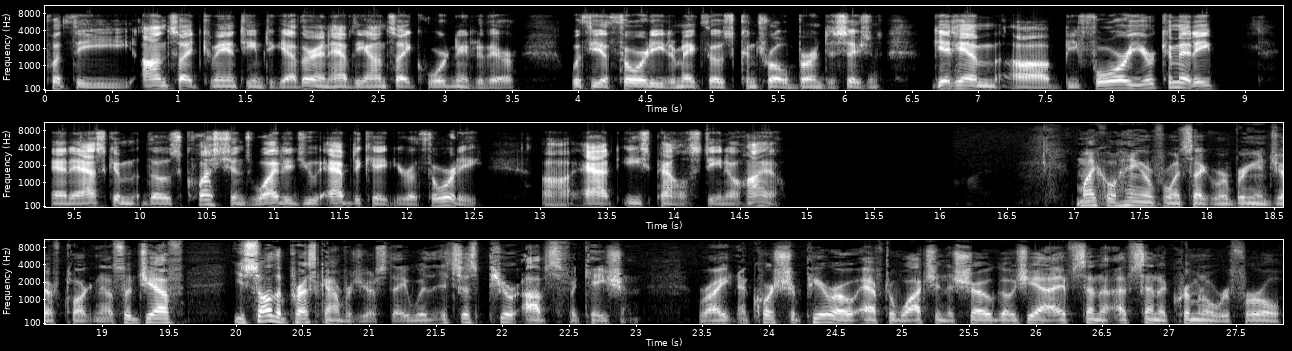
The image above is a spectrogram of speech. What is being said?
put the on site command team together and have the on site coordinator there with the authority to make those control burn decisions. Get him uh, before your committee and ask him those questions. Why did you abdicate your authority uh, at East Palestine, Ohio? Michael, hang on for one second. We're bringing Jeff Clark now. So, Jeff, you saw the press conference yesterday with it's just pure obfuscation, right? And of course, Shapiro, after watching the show, goes, "Yeah, I've sent a, I've sent a criminal referral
